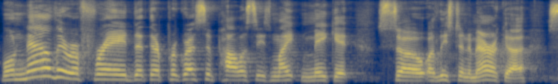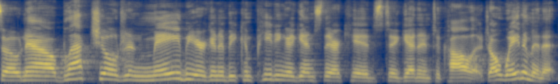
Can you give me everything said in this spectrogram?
well, now they're afraid that their progressive policies might make it so, at least in America, so now black children maybe are going to be competing against their kids to get into college. Oh, wait a minute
